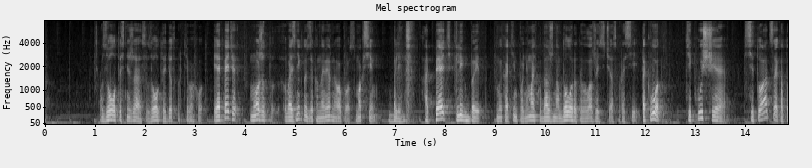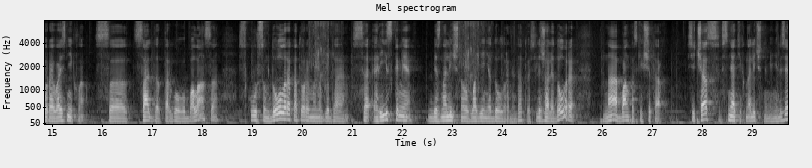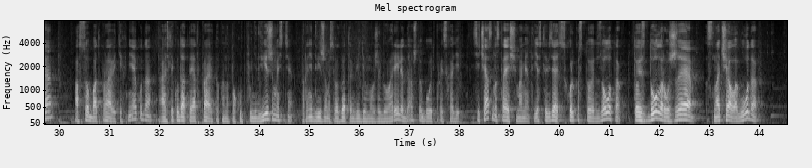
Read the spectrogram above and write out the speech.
золото снижается, золото идет в противоход. И опять может возникнуть закономерный вопрос. Максим, блин, опять кликбейт. Мы хотим понимать, куда же нам доллары-то выложить сейчас в России. Так вот, текущая ситуация, которая возникла с сальдо торгового баланса, с курсом доллара, который мы наблюдаем, с рисками безналичного владения долларами, да, то есть лежали доллары на банковских счетах. Сейчас снять их наличными нельзя, особо отправить их некуда, а если куда-то и отправить, только на покупку недвижимости. Про недвижимость вот в этом видео мы уже говорили, да, что будет происходить. Сейчас, в настоящий момент, если взять, сколько стоит золото, то есть доллар уже с начала года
